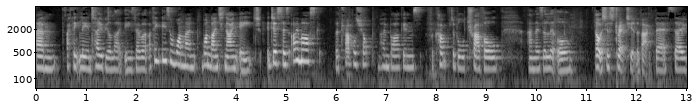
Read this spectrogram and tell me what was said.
um, I think Lee and Toby will like these. They were, I think these are one one ninety nine each. It just says eye mask, the travel shop Home Bargains for comfortable travel. And there's a little, oh, it's just stretchy at the back there. So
